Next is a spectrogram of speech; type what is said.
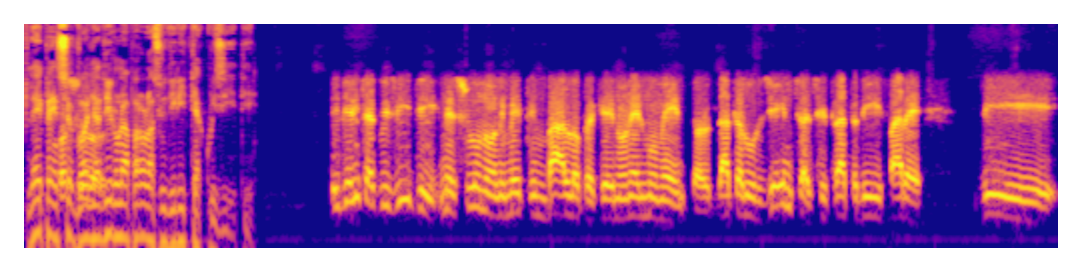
lei pensa posso... voglia dire una parola sui diritti acquisiti? I diritti acquisiti nessuno li mette in ballo perché non è il momento. Data l'urgenza si tratta di fare di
